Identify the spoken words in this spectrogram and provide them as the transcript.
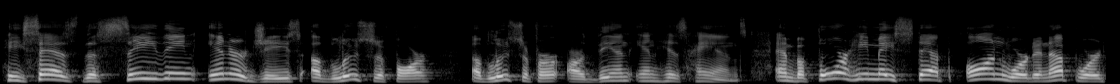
He says the seething energies of Lucifer of Lucifer are then in his hands. And before he may step onward and upward,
